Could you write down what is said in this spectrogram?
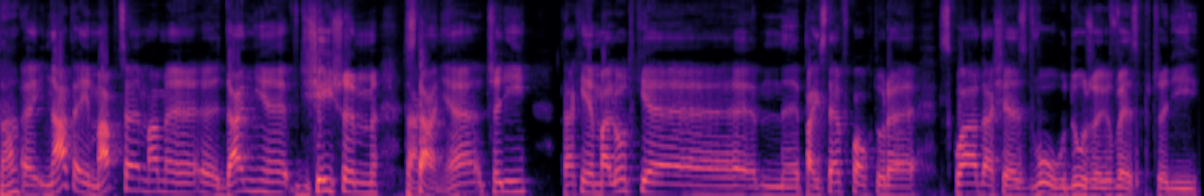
Ta? E, Na tej mapce mamy e, Danię w dzisiejszym Tak. stanie, czyli takie malutkie mm, państewko, które składa się z dwóch dużych wysp, czyli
